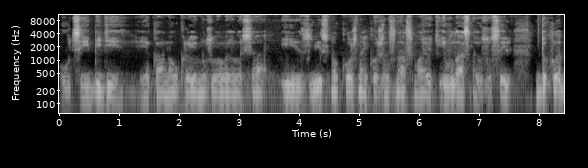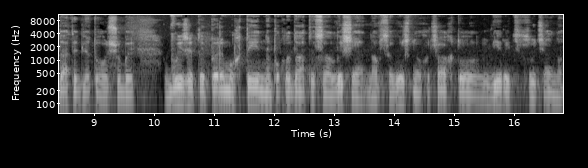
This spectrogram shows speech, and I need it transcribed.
у цій біді, яка на Україну звалилася. І, звісно, кожна і кожен з нас мають і власних зусиль докладати для того, щоб вижити, перемогти, не покладатися лише на Всевишнього. Хоча хто вірить, звичайно,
